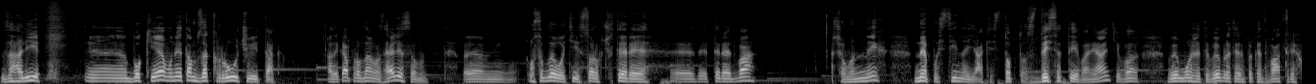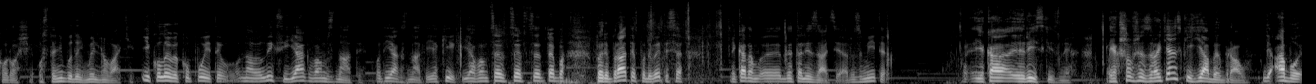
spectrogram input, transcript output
взагалі е, боки, вони там закручують так. Але яка проблема з геліосами? Е, особливо ті 44-2, що в них не постійна якість. Тобто з 10 варіантів ви, можете вибрати, наприклад, 2-3 хороші. Останні будуть мильнуваті. І коли ви купуєте на Еліксі, як вам знати? От як знати, які? Я вам це, це, це треба перебрати, подивитися, яка там е, деталізація, розумієте? Яка різкість з них? Якщо вже з радянських я би брав або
